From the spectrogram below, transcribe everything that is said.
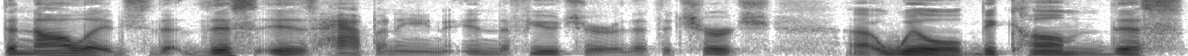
the knowledge that this is happening in the future, that the church uh, will become this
